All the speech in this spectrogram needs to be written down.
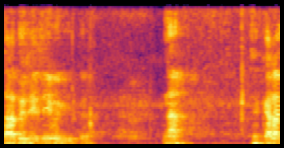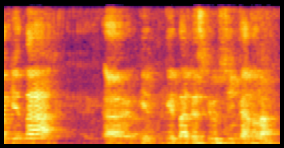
satu sisi begitu Nah, sekarang kita uh, kita deskripsikan lah.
